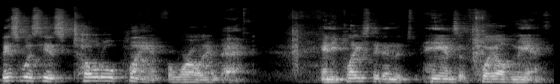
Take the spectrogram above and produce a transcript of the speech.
This was his total plan for world impact. And he placed it in the hands of 12 men.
